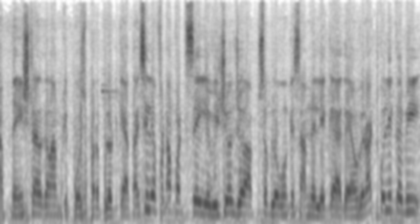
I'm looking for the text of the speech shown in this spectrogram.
अपने इंस्टाग्राम के पोस्ट पर अपलोड किया था। इसीलिए फटाफट से ये विजुअल जो आप सब लोगों के सामने लेके आ गए हैं। विराट कोहली का भी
